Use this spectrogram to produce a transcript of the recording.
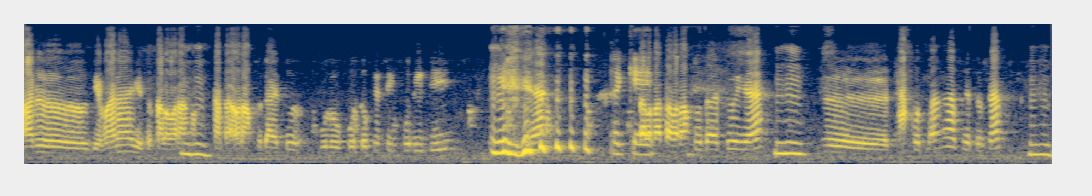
aduh gimana gitu. Kalau orang mm-hmm. kata orang sudah itu bulu kuduknya singku dinding, ya. okay. Kalau kata orang sudah itu ya, mm-hmm. eh, takut banget gitu kan. Mm-hmm.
